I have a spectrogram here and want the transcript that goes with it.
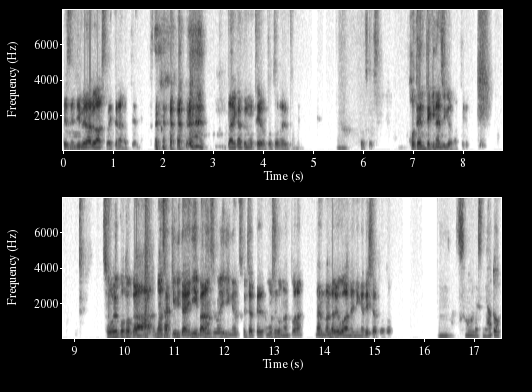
別にリベラルアーツとは言ってなかったよね。大学の手を整えるために。そうそうそう。古典的な授業だったけど。そういうことか。まあさっきみたいにバランスのいい人間を作っちゃって、面白いことなんとなく、なんなんだかよくわかんない人間できちゃうってこと？うんそうですね。あと、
